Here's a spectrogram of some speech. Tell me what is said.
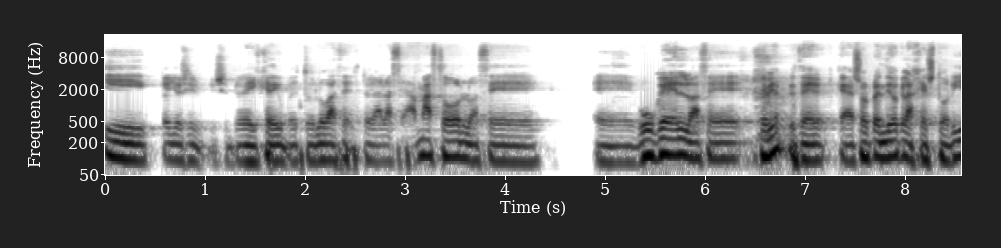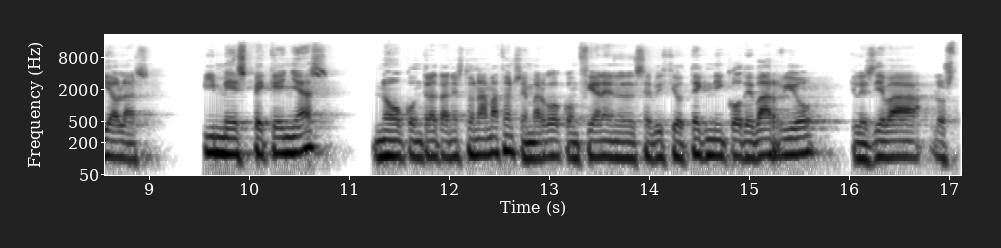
Y que yo siempre dije, "Pues esto lo hacer, esto ya lo hace Amazon, lo hace eh, Google, lo hace... Dice que ha sorprendido que la gestoría o las pymes pequeñas no contratan esto en Amazon, sin embargo confían en el servicio técnico de barrio que les lleva los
